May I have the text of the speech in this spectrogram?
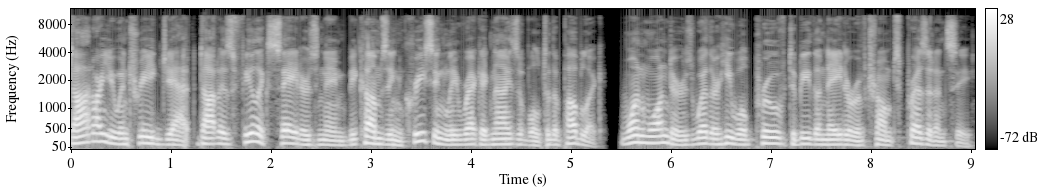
Are you intrigued yet? As Felix Sater's name becomes increasingly recognizable to the public, one wonders whether he will prove to be the nadir of Trump's presidency.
